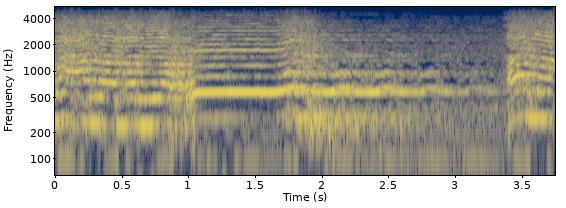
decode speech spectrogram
معنا من يقول أنا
